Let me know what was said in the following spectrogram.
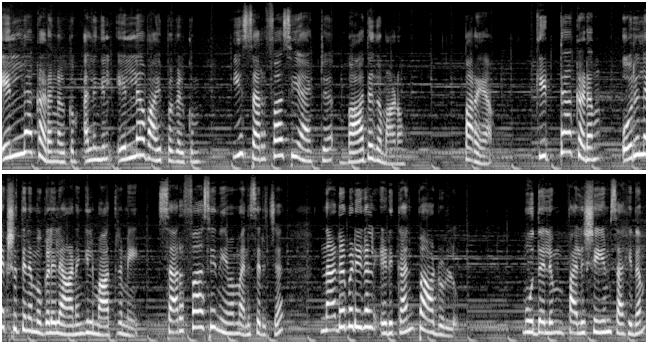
എല്ലാ കടങ്ങൾക്കും അല്ലെങ്കിൽ എല്ലാ വായ്പകൾക്കും ഈ സർഫാസി ആക്ട് ബാധകമാണോ? പറയാം. കിട്ടാക്കടം ഒരു ലക്ഷത്തിന് മുകളിലാണെങ്കിൽ മാത്രമേ സർഫാസി നിയമം അനുസരിച്ച് നടപടികൾ എടുക്കാൻ പാടുള്ളൂ. മുതലും പലിശയും സഹിതം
